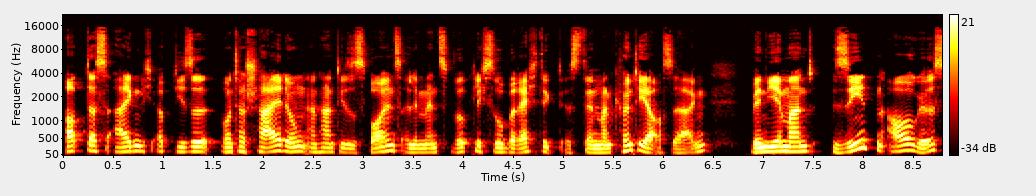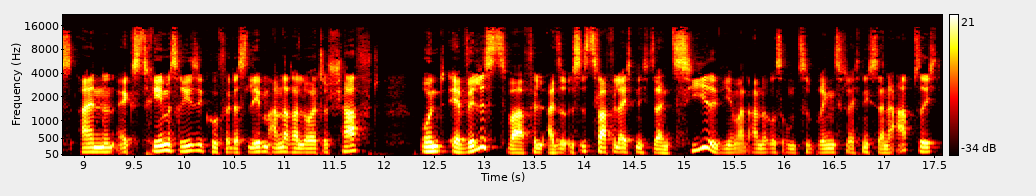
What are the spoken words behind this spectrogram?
ob das eigentlich, ob diese Unterscheidung anhand dieses Wollenselements wirklich so berechtigt ist. Denn man könnte ja auch sagen, wenn jemand sehenden Auges ein extremes Risiko für das Leben anderer Leute schafft und er will es zwar, also es ist zwar vielleicht nicht sein Ziel, jemand anderes umzubringen, ist vielleicht nicht seine Absicht,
